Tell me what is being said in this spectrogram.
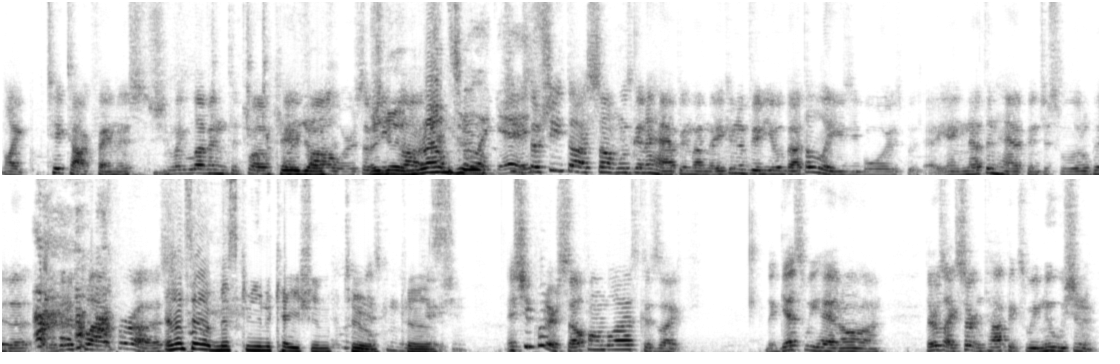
like TikTok famous. She like eleven to twelve k followers. So she Again, thought round That's cool, I two. She, so she thought something was gonna happen by making a video about the Lazy Boys, but hey, ain't nothing happened. Just a little bit of a little bit of clout for us. And I'd say a miscommunication too, because Miscommunication. And she put herself on blast because like the guests we had on, there was like certain topics we knew we shouldn't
